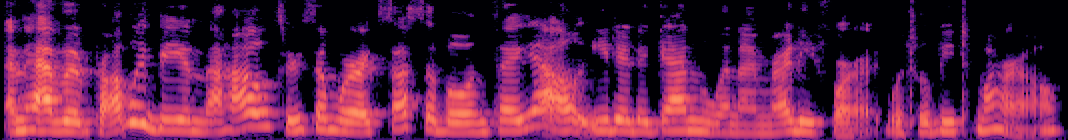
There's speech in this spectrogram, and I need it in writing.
and have it probably be in the house or somewhere accessible and say, "Yeah, I'll eat it again when I'm ready for it," which will be tomorrow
